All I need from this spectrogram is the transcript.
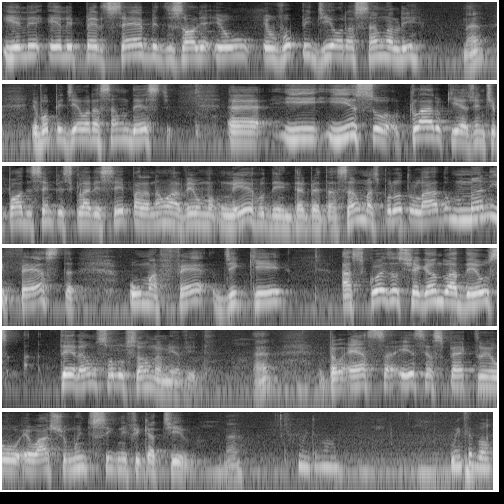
e ele, ele percebe, diz, olha, eu, eu vou pedir a oração ali, né? eu vou pedir a oração deste. É, e, e, isso, claro que a gente pode sempre esclarecer para não haver uma, um erro de interpretação, mas, por outro lado, manifesta uma fé de que as coisas chegando a Deus terão solução na minha vida. Né? Então, essa, esse aspecto eu, eu acho muito significativo. Né? Muito bom. Muito bom.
